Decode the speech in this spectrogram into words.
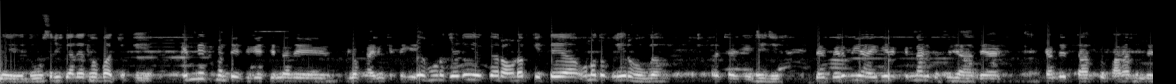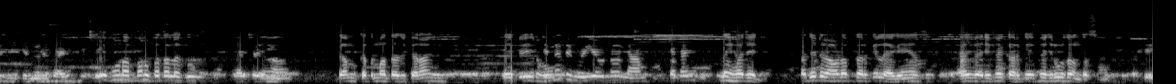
ਤੇ ਦੂਸਰੀ ਕਹਿੰਦੇ ਇੱਥੋਂ ਭੱਜ ਚੁੱਕੀ ਹੈ ਕਿੰਨੇ ਕੁ ਬੰਦੇ ਸੀਗੇ ਜਿਨ੍ਹਾਂ ਦੇ ਵੱਲੋਂ ਫਾਇਰਿੰਗ ਕੀਤੀ ਗਈ? ਤੇ ਹੁਣ ਜਿਹੜੇ ਇੱਕ ਰਾਉਂਡ ਅਪ ਕੀਤੇ ਆ ਉਹਨਾਂ ਤੋਂ ਕਲੀਅਰ ਹੋਊਗਾ। ਅੱਛਾ ਜੀ। ਜੀ ਜੀ। ਤੇ ਫਿਰ ਵੀ ਆਈਡੀਆ ਕਿੰਨਾ ਕੁ ਦੱਸੇ ਜਾਂਦੇ ਆ ਕਹਿੰਦੇ 10 ਤੋਂ 12 ਬੰਦੇ ਸੀ ਜਿਨ੍ਹਾਂ ਨੇ ਫਾਇਰਿੰਗ ਕੀਤੀ। ਇਹ ਹੁਣ ਆਪਾਂ ਨੂੰ ਪਤਾ ਲੱਗੂਗਾ ਅੱਛਾ ਜੀ। ਹਾਂ ਦਾ ਮੁਕੱਦਮਾ ਦਰਜ ਕਰਾਂਗੇ। ਤੇ ਹੋ ਜਿਨ੍ਹਾਂ ਤੇ ਹੋਈ ਹੈ ਉਹਨਾਂ ਦਾ ਨਾਮ ਪਤਾ ਨਹੀਂ ਹਜੇ ਨਹੀਂ। ਅਜੇ ਰਾਉਂਡ ਅਪ ਕਰਕੇ ਲੈ ਗਏ ਆ ਅਸੀਂ। ਅੱਜ ਵੈਰੀਫਾਈ ਕਰਕੇ ਫਿਰ ਜ਼ਰੂਰ ਤੁਹਾਨੂੰ ਦੱਸਾਂਗੇ।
